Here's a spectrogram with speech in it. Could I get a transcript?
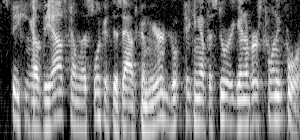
Speaking of the outcome, let's look at this outcome here, picking up the story again in verse 24.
